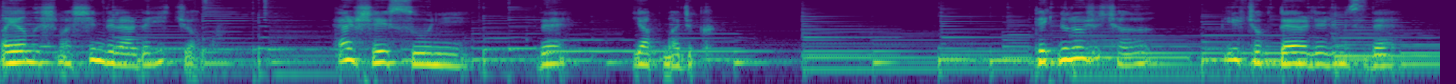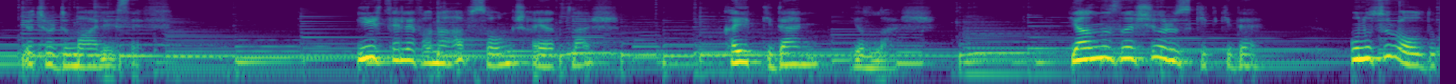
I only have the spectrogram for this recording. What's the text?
dayanışma şimdilerde hiç yok. Her şey suni ve yapmacık. Teknoloji çağı birçok değerlerimizi de götürdü maalesef. Bir telefona hapsolmuş hayatlar, kayıp giden yıllar. Yalnızlaşıyoruz gitgide, unutur olduk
